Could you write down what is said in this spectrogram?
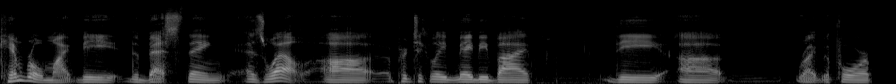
Kimbrel might be the best thing as well, uh, particularly maybe by the uh, right before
